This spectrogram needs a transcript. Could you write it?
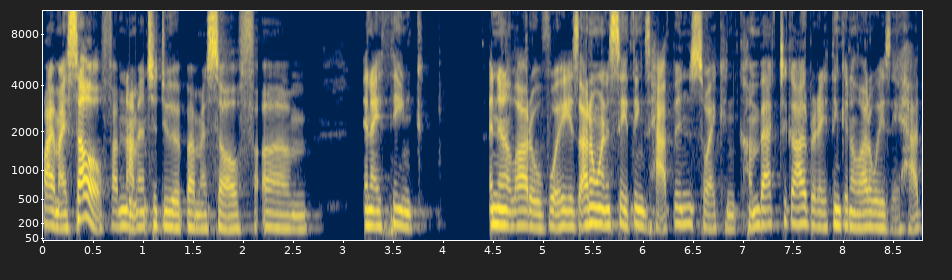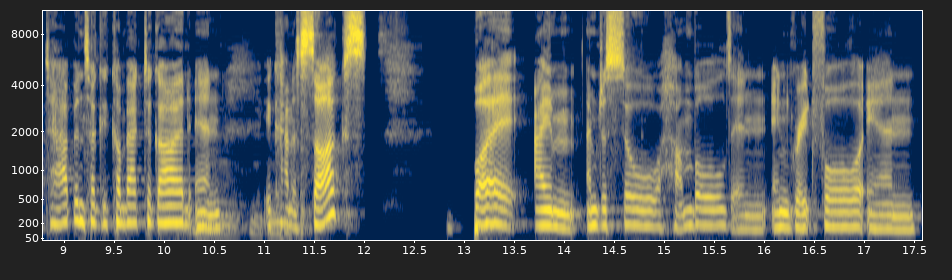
by myself. I'm not meant to do it by myself. Um, and I think and in a lot of ways, I don't want to say things happened so I can come back to God, but I think in a lot of ways they had to happen so I could come back to God, and it Mhm. kind of sucks. But I'm I'm just so humbled and and grateful, and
